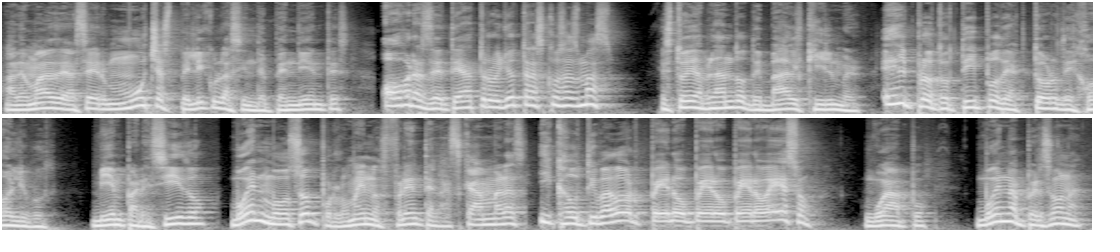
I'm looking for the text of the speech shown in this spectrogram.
además de hacer muchas películas independientes, obras de teatro y otras cosas más. Estoy hablando de Val Kilmer, el prototipo de actor de Hollywood. Bien parecido, buen mozo, por lo menos frente a las cámaras, y cautivador, pero, pero, pero eso. Guapo, buena persona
